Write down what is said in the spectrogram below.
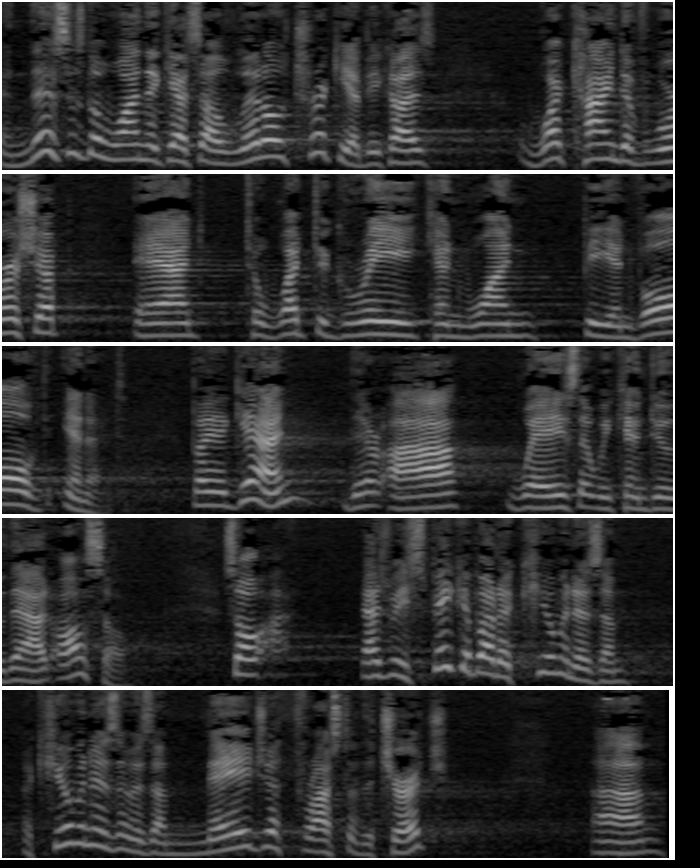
And this is the one that gets a little trickier because what kind of worship and to what degree can one be involved in it? But again, there are ways that we can do that also. So, as we speak about ecumenism, ecumenism is a major thrust of the church. Um,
